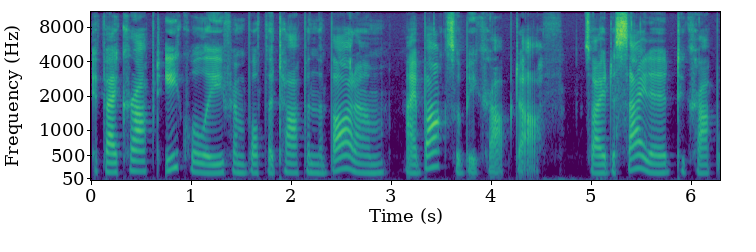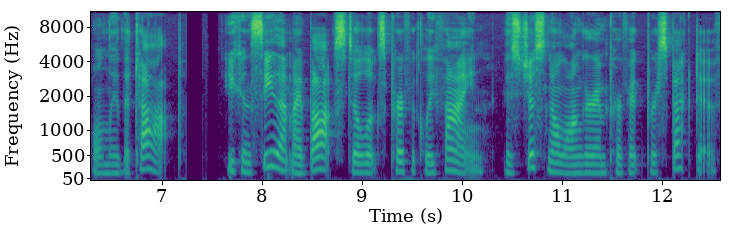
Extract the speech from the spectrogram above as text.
If I cropped equally from both the top and the bottom, my box would be cropped off, so I decided to crop only the top. You can see that my box still looks perfectly fine, it's just no longer in perfect perspective.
